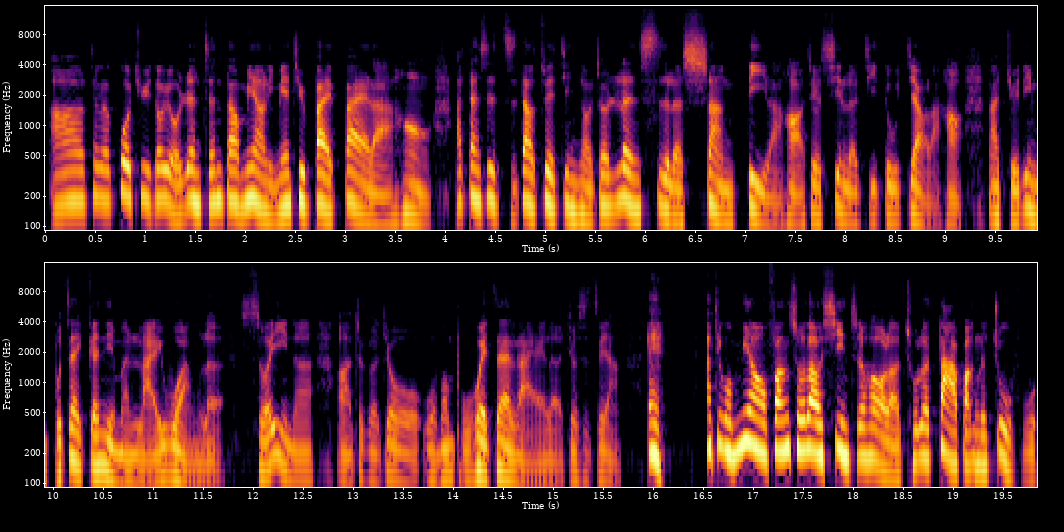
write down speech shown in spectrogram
啊，这个过去都有认真到庙里面去拜拜啦，哈啊，但是直到最近哦，就认识了上帝啦，哈，就信了基督教了，哈，那决定不再跟你们来往了，所以呢，啊，这个就我们不会再来了，就是这样，哎。啊！结果妙方收到信之后了，除了大方的祝福，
